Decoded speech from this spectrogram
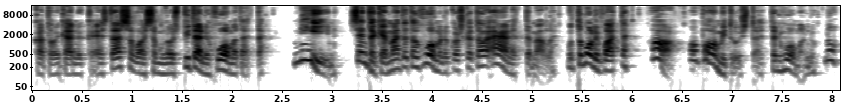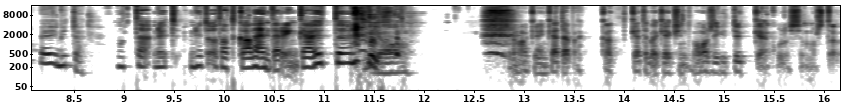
katoin kännykkää. Ja tässä vaiheessa mun olisi pitänyt huomata, että niin, sen takia mä en tätä huomannut, koska tää on äänettömällä. Mutta mä olin vaan, että haa, on omituista, että en huomannut. No, ei mitään. Mutta nyt, nyt otat kalenterin käyttöön. Joo. Se on oikein kätevä, kätevä keksintö. Mä varsinkin tykkään kuulla semmoista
